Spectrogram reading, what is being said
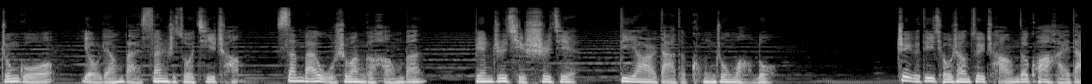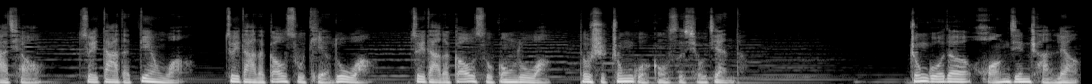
中国有两百三十座机场，三百五十万个航班，编织起世界第二大的空中网络。这个地球上最长的跨海大桥、最大的电网、最大的高速铁路网、最大的高速公路网，都是中国公司修建的。中国的黄金产量、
